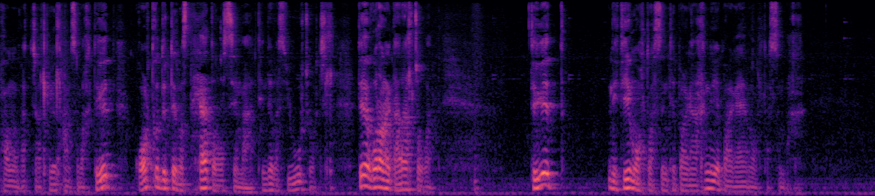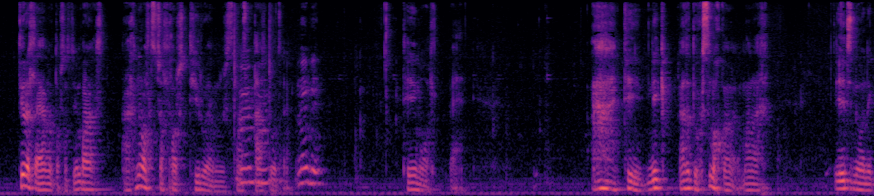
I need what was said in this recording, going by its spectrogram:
хоом гадж байгаа. Тэгээд хонсон баг. Тэгээд 3 дахь өдөр дээр бас дахиад уусан юм аа. Тэндээ бас юу ч уучлаа. Тэгээ 3 хоног дараалж угаад. Тэгээд нэг тийм уулт болсон. Тэр баг анхны баг амар уулт болсон баг. Тэр бол амар дурсан. Энэ баг анхны уултч болохоор тэр амар санаас гардуу заяа. Maybe. Тийм уулт байна. Аа тийм нэг надад өгсөн байхгүй манай ах. Ээж нөгөө нэг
